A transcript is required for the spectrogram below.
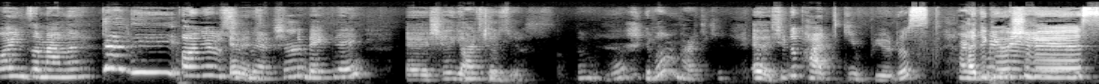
Oyun zamanı geldi. Oynuyoruz şimdi. Evet şimdi bekleyin. Ee, şey yapacağız. Değil mi? Yapalım mı part 2? Evet şimdi part 2 yapıyoruz. Part Hadi iki görüşürüz.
